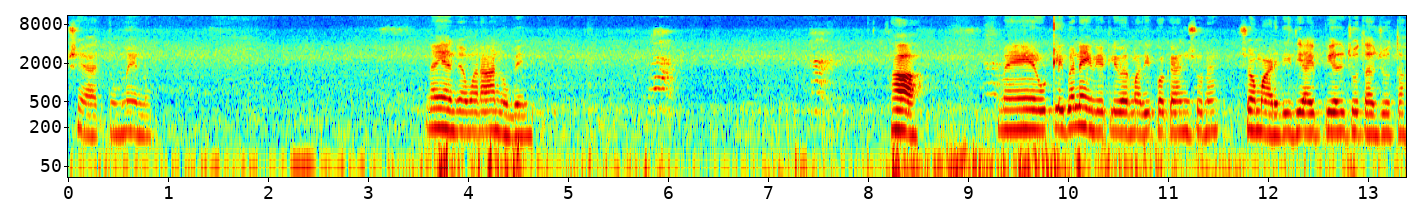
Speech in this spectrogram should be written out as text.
છે આજનું મેનુ અહીંયા જ અમારા આનુબેન. હા, મેં રોટલી બનાવી એટલી વારમાં દીપક અંશુને જમાડી દીધી આઈપીએલ જોતા જોતા.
